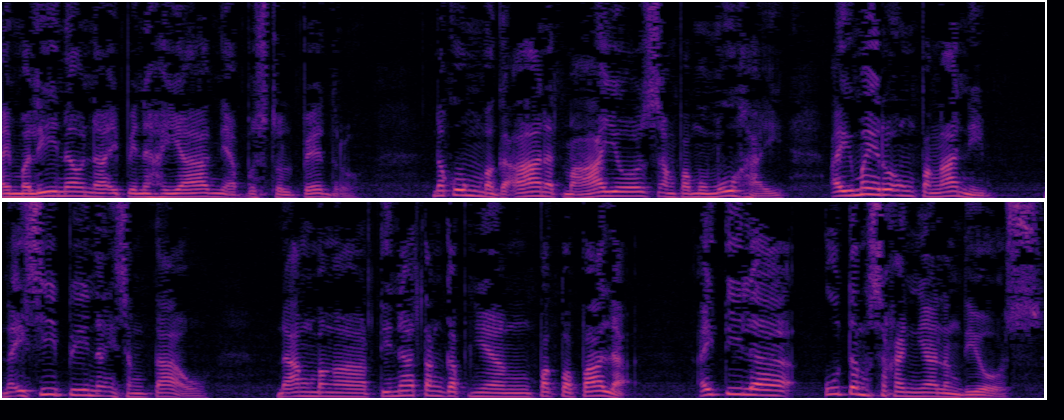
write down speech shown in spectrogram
ay malinaw na ipinahayag ni Apostol Pedro na kung magaan at maayos ang pamumuhay ay mayroong panganib na isipin ng isang tao na ang mga tinatanggap niyang pagpapala ay tila utang sa kanya ng Diyos.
